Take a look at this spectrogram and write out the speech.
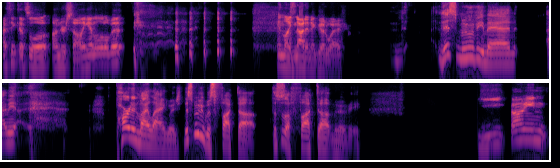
I think that's a little underselling it a little bit. and like not in a good way. this movie, man, I mean, pardon my language. This movie was fucked up. This was a fucked up movie. Ye- I mean,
